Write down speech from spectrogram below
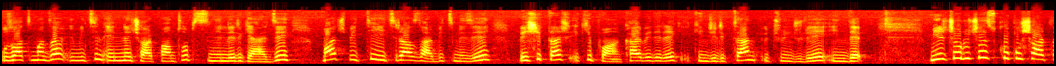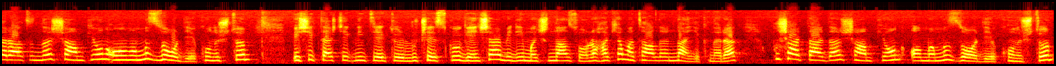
Uzatmada Ümit'in eline çarpan top sinirleri geldi. Maç bitti itirazlar bitmedi. Beşiktaş 2 puan kaybederek ikincilikten üçüncülüğe indi. Mircea Lucescu bu şartlar altında şampiyon olmamız zor diye konuştu. Beşiktaş Teknik Direktörü Lucescu Gençler Birliği maçından sonra hakem hatalarından yakınarak bu şartlarda şampiyon olmamız zor diye konuştu.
